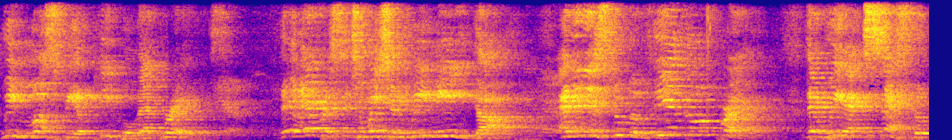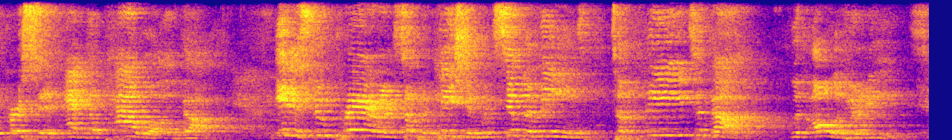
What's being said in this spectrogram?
We must be a people that prays. In every situation, we need God. And it is through the vehicle prayer that we access the person and the power of God. It is through prayer and supplication, which simply means to plead to God with all of your needs.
